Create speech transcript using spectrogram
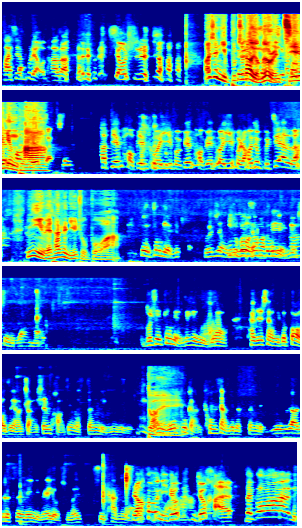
发现不了他了，他就消失了。而且你不知道有没有人接应他，他边跑边脱衣服，边跑边脱衣服，然后就不见了。你以为她是女主播啊？对，重点就是不是这样，你怎么有那么重黑就是你知道吗？不是重点就是你知道，她就像一个豹子一样，转身跑进了森林里，然后你又对不敢冲向这个森林，又不知道这个森林里面有什么其他的啊。然后你就你就喊在 born，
